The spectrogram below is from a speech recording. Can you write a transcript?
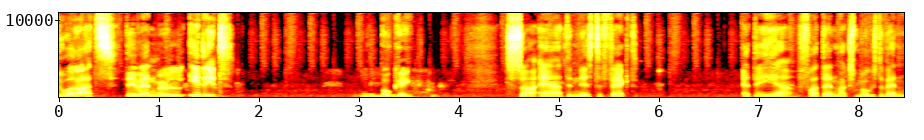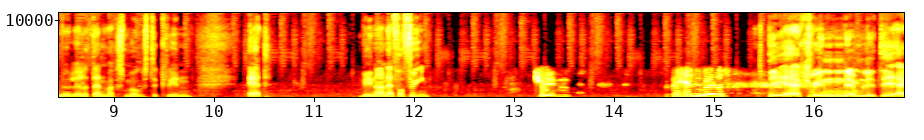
Du har ret. Det er vandmølle 1-1. Okay. Så er det næste fact. Er det her fra Danmarks smukkeste vandmølle eller Danmarks smukkeste kvinde? At vinderen er fra Fyn. Kvinde. Vandmølle. Det er kvinden nemlig. Det er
